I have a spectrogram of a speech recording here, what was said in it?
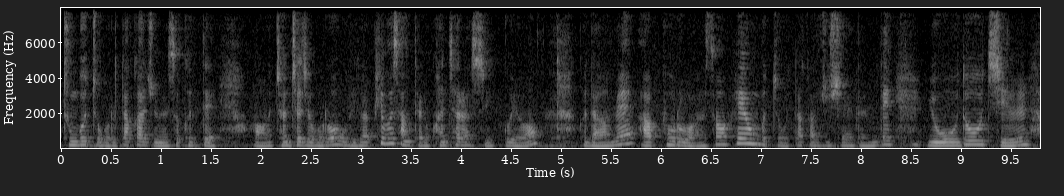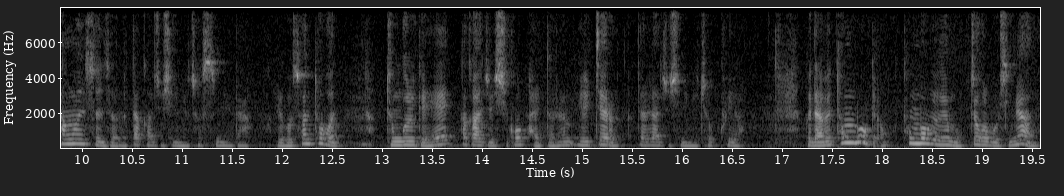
둔부 쪽으로 닦아주면서 그때 어, 전체적으로 우리가 피부 상태를 관찰할 수 있고요. 그 다음에 앞으로 와서 회음부 쪽으로 닦아주셔야 되는데 요도, 질, 항문 순서로 닦아주시는 게 좋습니다. 그리고 손톱은 둥글게 깎아주시고 발등은 일자로 잘라주시는 게 좋고요. 그 다음에 통목욕. 통목욕의 목적을 보시면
